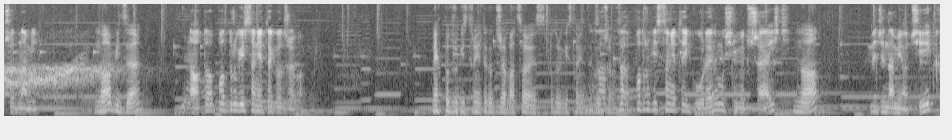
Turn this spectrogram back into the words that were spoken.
przed nami. No, widzę. No, to po drugiej stronie tego drzewa. Jak po drugiej stronie tego drzewa? Co jest po drugiej stronie tego Za, drzewa? za, po drugiej stronie tej góry musimy przejść. No, Będzie namiocik.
